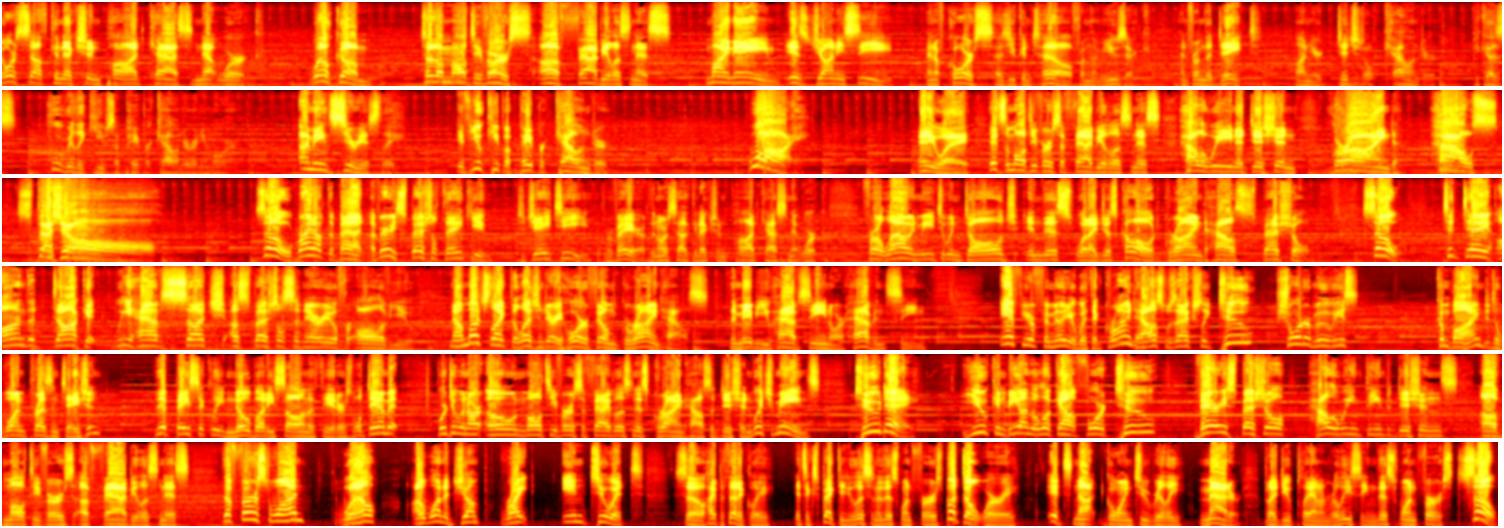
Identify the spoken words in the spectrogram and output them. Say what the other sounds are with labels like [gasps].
North South Connection Podcast Network. Welcome to the multiverse of fabulousness. My name is Jonnie Sea. And of course, as you can tell from the music and from the date on your digital calendar, because who really keeps a paper calendar anymore? I mean, seriously, if you keep a paper calendar, why? Anyway, it's the Multiverse of Fabulousness Halloween edition Grind House Special! So, right off the bat, a very special thank you to JT, the purveyor of the North South Connection Podcast Network, for allowing me to indulge in this, what I just called Grindhouse Special. So, today on the docket, we have such a special scenario for all of you. Now, much like the legendary horror film Grindhouse, that maybe you have seen or haven't seen, if you're familiar with it, Grindhouse was actually two shorter movies combined into one presentation that basically nobody saw in the theaters. Well, damn it, we're doing our own Multiverse of Fabulousness Grindhouse edition, which means today you can be on the lookout for two very special Halloween themed editions of Multiverse of Fabulousness. The first one, well, I want to jump right into it. So, hypothetically, it's expected you listen to this one first, but don't worry, it's not going to really matter. But I do plan on releasing this one first. So,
